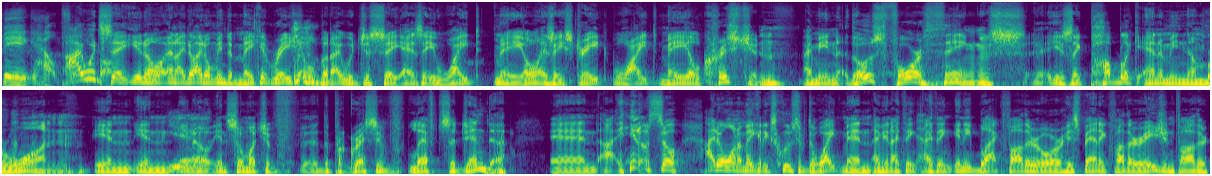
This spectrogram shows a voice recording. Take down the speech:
big help. I people. would say, you know, and I don't, I don't mean to make it racial, but I would just say, as a white male, as a straight white male Christian, I mean, those four things is like public enemy number one in in yeah. you know in so much of uh, the progressive left's agenda And I, you know, so I don't want to make it exclusive to white men. I mean, I think I think any black father or Hispanic father or Asian father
